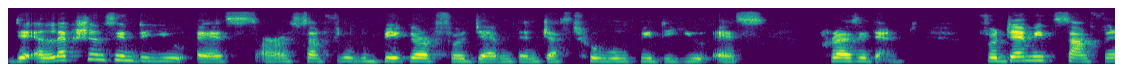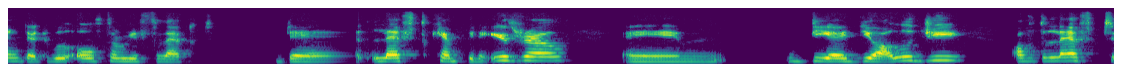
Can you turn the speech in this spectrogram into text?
the elections in the US are something bigger for them than just who will be the US president. For them, it's something that will also reflect the left camp in Israel, um, the ideology of the left.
